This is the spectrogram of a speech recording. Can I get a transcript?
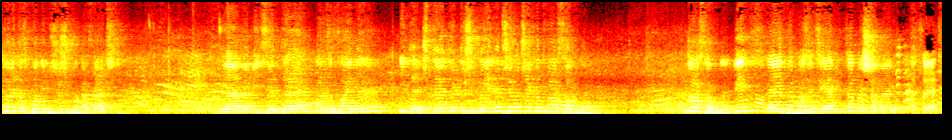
które to spodnie proszę pokazać? Na tablicy te, bardzo fajne. I te, czy te traktujesz jako jeden przełód, czy jako dwa osobne? Dwa osobne, więc e, propozycje, zapraszamy. A co jest?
